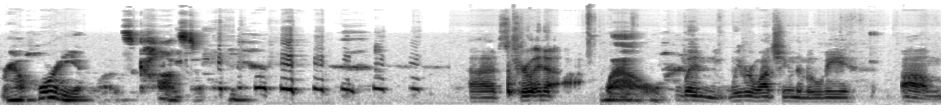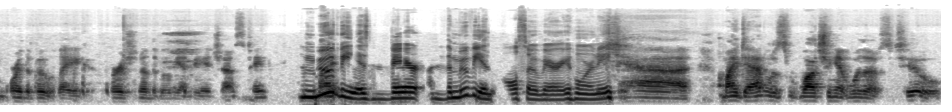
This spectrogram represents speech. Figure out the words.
for how horny it was constantly. Uh, it's true. And uh, Wow. when we were watching the movie, um, or the bootleg version of the movie on VHS tape, The movie is very. The movie is also very horny. yeah, my dad was watching it with us too.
